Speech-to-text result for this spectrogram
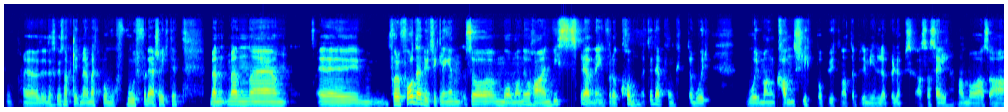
Det skal vi snakke litt mer om etterpå, hvorfor det er så viktig. Men, men Eh, for å få den utviklingen så må man jo ha en viss spredning for å komme til det punktet hvor, hvor man kan slippe opp uten at epidemien løper løpsk av seg selv. Man må altså ha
